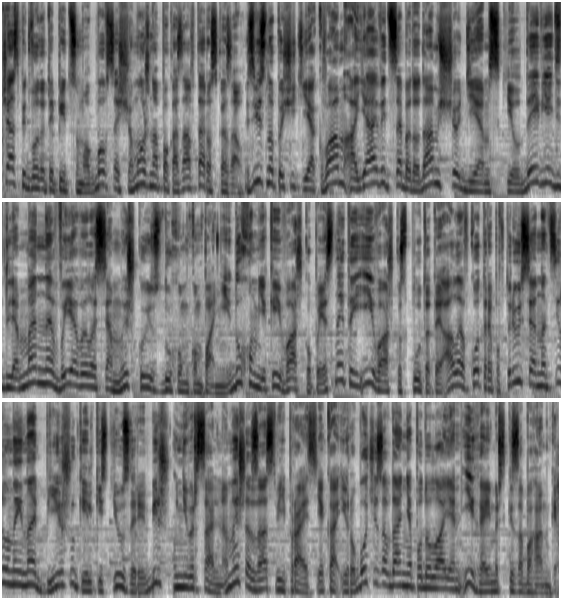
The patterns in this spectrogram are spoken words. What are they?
Час підводити підсумок, бо все, що можна, показав та розказав. Звісно, пишіть як вам, а я від себе додам, що DM Skill 9 для мене виявилася мишкою з духом компанії, духом, який важко пояснити і важко сплутати, але вкотре повторюся, націлений на більшу кількість юзерів, більш універсальна миша за свій прайс, яка і робочі завдання подолає, і геймерські забаганки.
